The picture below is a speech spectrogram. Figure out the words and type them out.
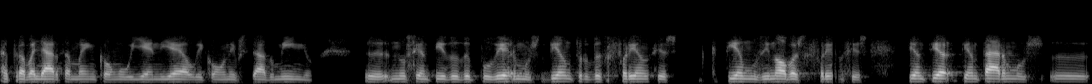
a trabalhar também com o INL e com a Universidade do Minho, eh, no sentido de podermos, dentro de referências que temos e novas referências, tentarmos eh,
